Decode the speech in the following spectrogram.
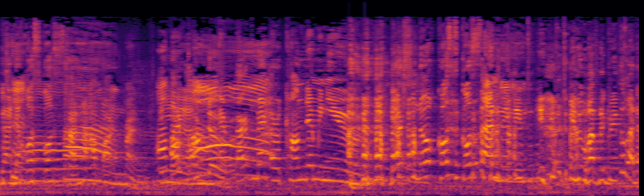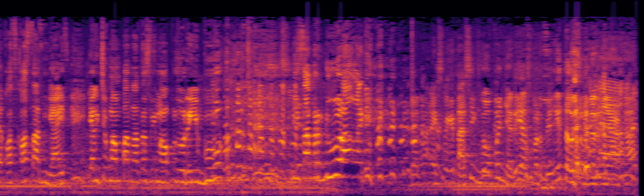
Gak ada kos-kosan. Karena apartemen. Oh, Iya. apartemen. Oh. Apartment or condominium. There's no kos-kosan ini. Di luar negeri tuh gak ada kos-kosan guys. Yang cuma 450 ribu. Bisa berdua lagi. dengan ekspektasi gue pun jadi yang seperti itu sebenarnya kan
